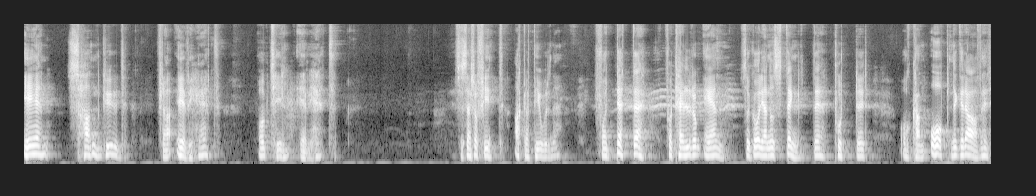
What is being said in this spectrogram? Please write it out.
en sann Gud fra evighet og til evighet. Jeg syns det er så fint, akkurat de ordene. For dette forteller om en som går gjennom stengte porter og kan åpne graver,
